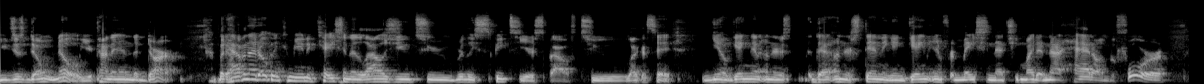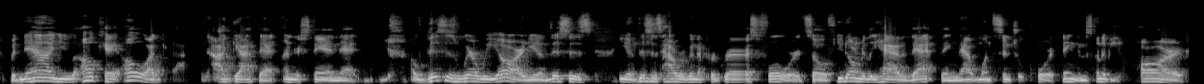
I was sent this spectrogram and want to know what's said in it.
you just don't know. You're kind of in the dark. But having that open communication allows you to really speak to your spouse, to, like I said, you know, gain that, under, that understanding and gain information that you might have not had on before. But now you, okay, oh, I, I got that. Understand that. Oh, this is where we are. You know, this is you know this is how we're going to progress forward. So if you don't really have that thing, that one central core thing, then it's going to be hard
